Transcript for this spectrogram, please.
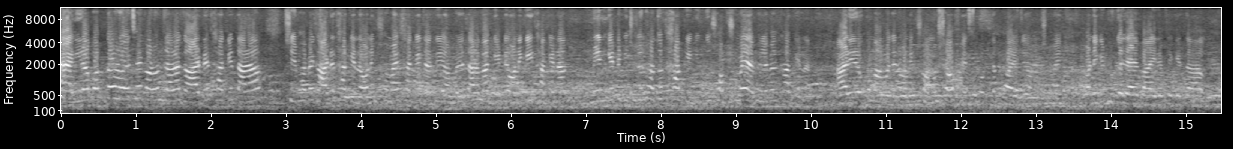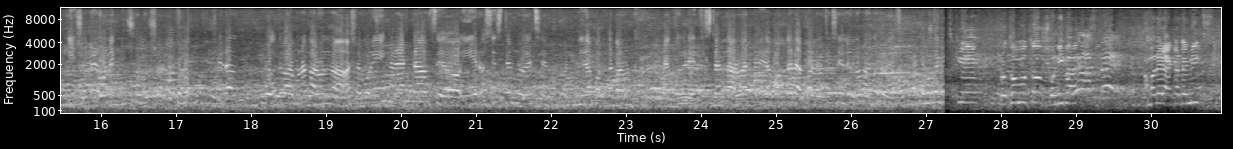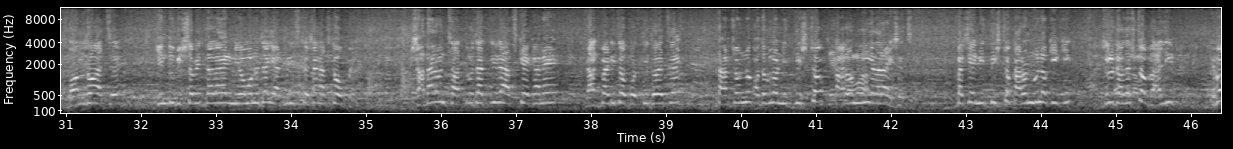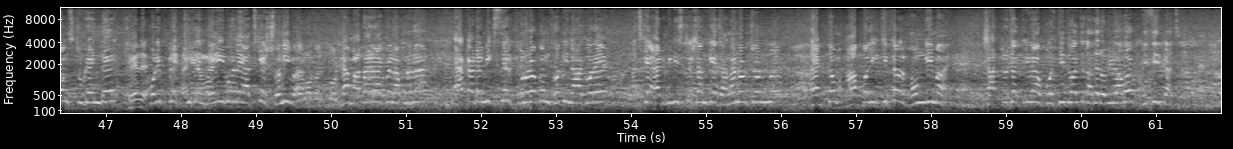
হ্যাঁ নিরাপত্তাও রয়েছে কারণ যারা গার্ডে থাকে তারা সেভাবে গার্ডে থাকে না অনেক সময় থাকে যাতে আমাদের তারা বা গেটে অনেকেই থাকে না মেন গেটে কিছুজন হয়তো থাকে কিন্তু সব সময় অ্যাভেলেবেল থাকে না আর এরকম আমাদের অনেক সমস্যাও ফেস করতে হয় যে অনেক সময় অনেকে ঢুকে যায় বাইরে থেকে, তা এইসবের অনেক সমস্যা সেটা বলতে পারব না, কারণ আশা করি এখানে একটা ইয়েরও সিস্টেম রয়েছে মানে নিরাপত্তা, কারণ একজন রেজিস্টার তারও একটা নিরাপত্তার ব্যাপার রয়েছে সেই জন্য হয়তো রয়েছে। আজকে প্রথমত শনিবার আমাদের একাডেমিক্স বন্ধ আছে, কিন্তু বিশ্ববিদ্যালয়ের নিয়ম অনুযায়ী অ্যাডমিনিস্ট্রেশন আজকে ওপেন সাধারণ ছাত্রছাত্রীরা আজকে এখানে রাজবাড়িতে উপস্থিত হয়েছে। তার জন্য কতগুলো নির্দিষ্ট কারণ নিয়ে তারা এসেছে? বা সেই নির্দিষ্ট কারণগুলো কি কি? সেগুলো যথেষ্ট ভ্যালিড এবং স্টুডেন্টদের পরিপ্রেক্ষিতে নেই বলে আজকে শনিবার। এটা মাথায় রাখবেন আপনারা অ্যাকাডেমিক্সের কোনো রকম ক্ষতি না করে আজকে অ্যাডমিনিস্ট্রেশনকে জানানোর জন্য একদম আপলিটিক্যাল ভঙ্গিমায় ছাত্রছাত্রীরা উপস্থিত হয়েছে তাদের অভিভাবক ভিসির কাছে।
